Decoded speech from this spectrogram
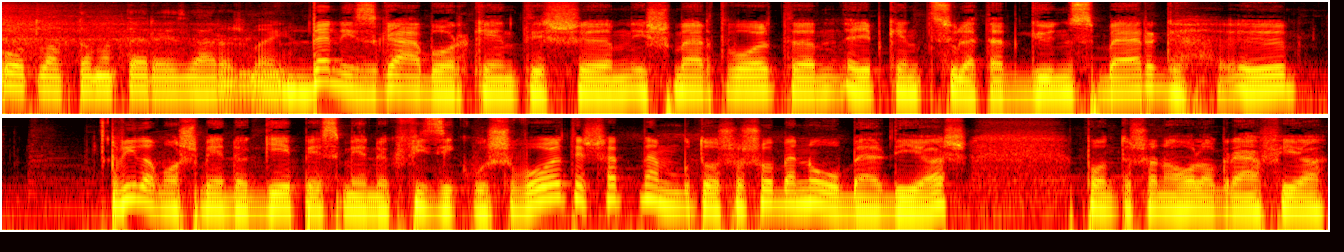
ott laktam a Terézvárosban. Denis Gáborként is ismert volt, egyébként született Günzberg, ő villamosmérnök, gépészmérnök, fizikus volt, és hát nem utolsó sorban Nobel-díjas, pontosan a holográfia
